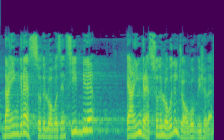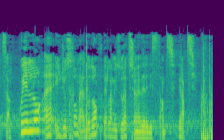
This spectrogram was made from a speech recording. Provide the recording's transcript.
da ingresso del luogo sensibile a ingresso del luogo del gioco o viceversa. Quello è il giusto metodo per la misurazione delle distanze. Grazie.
